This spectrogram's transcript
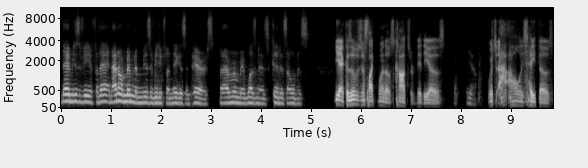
they had music video for that, and I don't remember the music video for Niggas in Paris, but I remember it wasn't as good as Otis. Yeah, because it was just like one of those concert videos. Yeah. Which I always hate those.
